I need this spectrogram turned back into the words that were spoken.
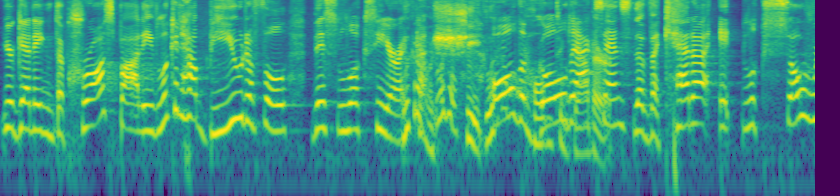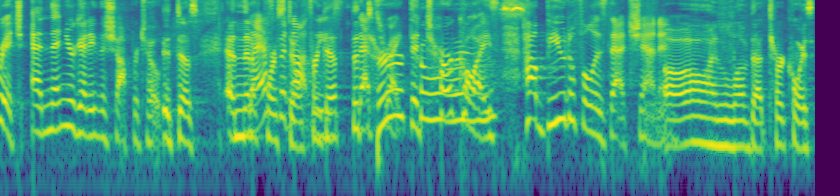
you're getting the crossbody. Look at how beautiful this looks here. Look at how chic. Look all the gold together. accents, the vachetta. It looks so rich. And then you're getting the shopper tote. It does. And then, of course, don't forget least, the that's turquoise. right, the turquoise. How beautiful is that, Shannon? Oh, I love that turquoise.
